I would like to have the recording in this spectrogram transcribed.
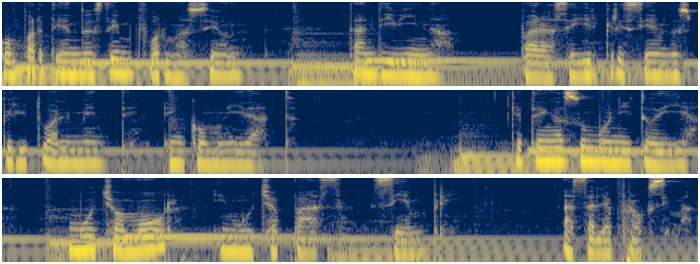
compartiendo esta información tan divina para seguir creciendo espiritualmente en comunidad. Que tengas un bonito día, mucho amor y mucha paz siempre. Hasta la próxima.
